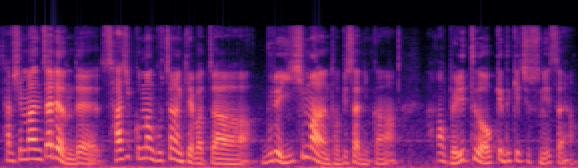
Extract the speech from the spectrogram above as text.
30만원짜리였는데 49만 9천원 해봤자 무려 20만원 더 비싸니까 막 메리트가 없게 느껴질 수는 있어요.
